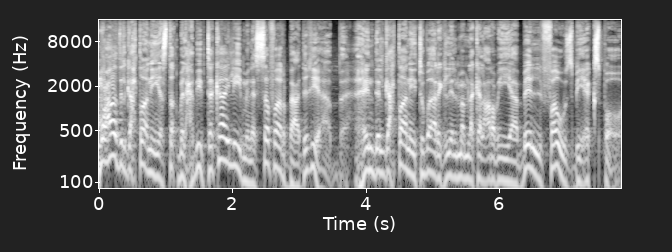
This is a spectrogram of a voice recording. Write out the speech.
معاذ القحطاني يستقبل حبيبته كايلي من السفر بعد غياب. هند القحطاني تبارك للمملكة العربية بالفوز بإكسبو.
